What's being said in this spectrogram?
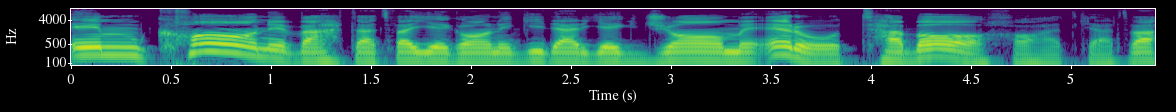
امکان وحدت و یگانگی در یک جامعه رو تباه خواهد کرد و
